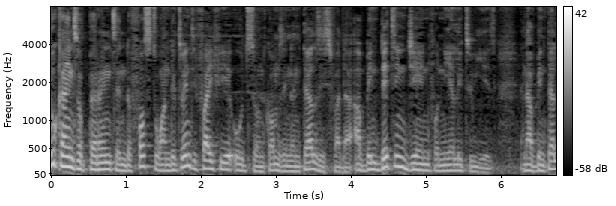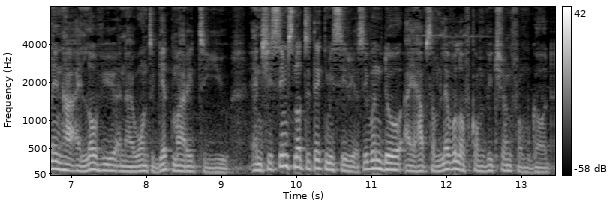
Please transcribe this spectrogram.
Two kinds of parenting. The first one, the 25 year old son comes in and tells his father, I've been dating Jane for nearly two years, and I've been telling her I love you and I want to get married to you. And she seems not to take me serious, even though I have some level of conviction from God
